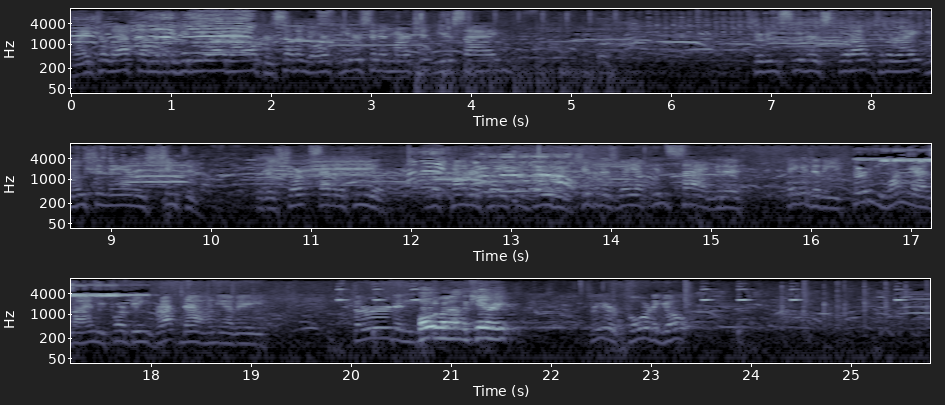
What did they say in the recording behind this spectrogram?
Right to left on the WDOR dial for Southern Door. Peterson and Marchant near side. Two receivers split out to the right. Motion man is Shinkton to the short side of the field. With a counter play for Bowden. Chipping his way up inside. Gonna take it to the 31 yard line before being brought down. You have a third and Baldwin on the carry. three or four to go.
